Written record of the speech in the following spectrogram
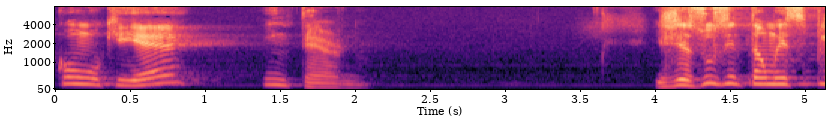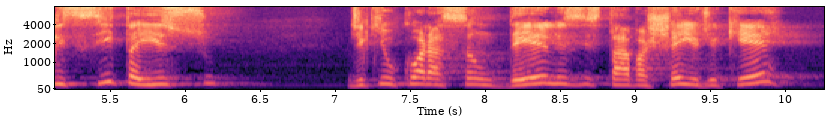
com o que é interno. E Jesus então explicita isso, de que o coração deles estava cheio de quê?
